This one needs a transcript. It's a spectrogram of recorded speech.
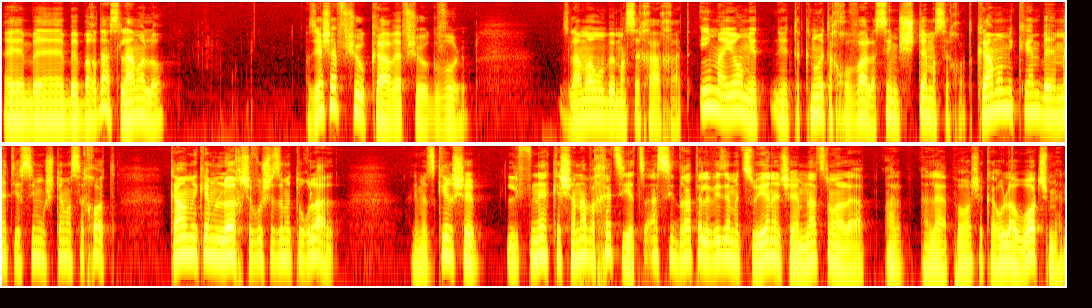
uh, בברדס, למה לא? אז יש איפשהו קו, איפשהו גבול. אז למה הוא במסכה אחת? אם היום יתקנו את החובה לשים שתי מסכות, כמה מכם באמת ישימו שתי מסכות? כמה מכם לא יחשבו שזה מטורלל? אני מזכיר ש... לפני כשנה וחצי יצאה סדרת טלוויזיה מצוינת שהמלצנו עליה, עליה פה, שקראו לה Watchmen,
